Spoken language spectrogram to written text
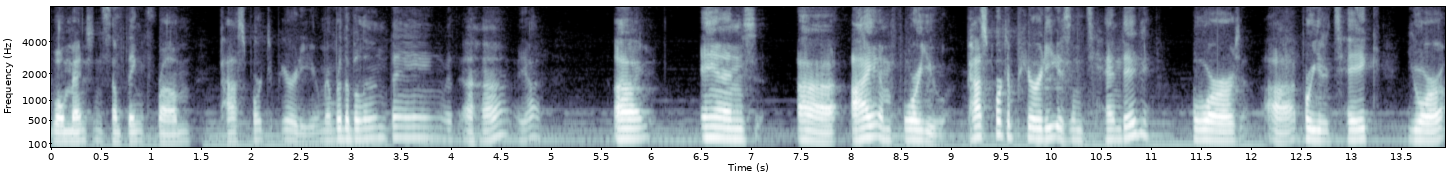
we'll mention something from Passport to Purity. You remember the balloon thing? Uh huh, yeah. Um, and uh, I am for you. Passport to Purity is intended for uh, for you to take your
